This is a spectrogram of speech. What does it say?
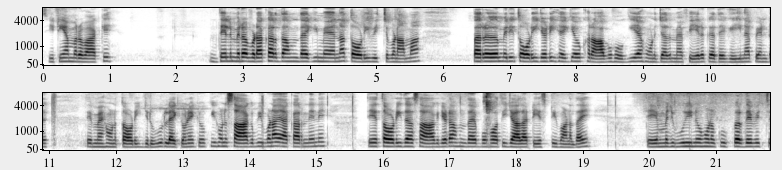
ਸੀਟੀਆਂ ਮਰਵਾ ਕੇ। ਦਿਲ ਮੇਰਾ ਬੜਾ ਕਰਦਾ ਹੁੰਦਾ ਕਿ ਮੈਂ ਨਾ ਤੌੜੀ ਵਿੱਚ ਬਣਾਵਾਂ। ਪਰ ਮੇਰੀ ਤੌੜੀ ਜਿਹੜੀ ਹੈਗੀ ਆ ਉਹ ਖਰਾਬ ਹੋ ਗਈ ਹੈ ਹੁਣ ਜਦ ਮੈਂ ਫੇਰ ਕਦੇ ਗਈ ਨਾ ਪਿੰਡ ਅਤੇ ਮੈਂ ਹੁਣ ਤੌੜੀ ਜ਼ਰੂਰ ਲੈ ਕੇ ਆਉਣੀ ਕਿਉਂਕਿ ਹੁਣ ਸਾਗ ਵੀ ਬਣਾਇਆ ਕਰਨੇ ਨੇ ਅਤੇ ਤੌੜੀ ਦਾ ਸਾਗ ਜਿਹੜਾ ਹੁੰਦਾ ਹੈ ਬਹੁਤ ਹੀ ਜ਼ਿਆਦਾ ਟੇਸਟੀ ਬਣਦਾ ਹੈ ਅਤੇ ਮਜਬੂਰੀ ਨੂੰ ਹੁਣ ਕੁੱਕਰ ਦੇ ਵਿੱਚ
